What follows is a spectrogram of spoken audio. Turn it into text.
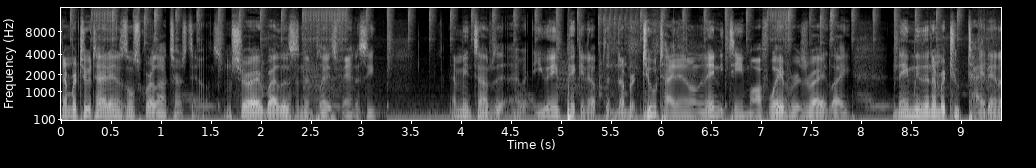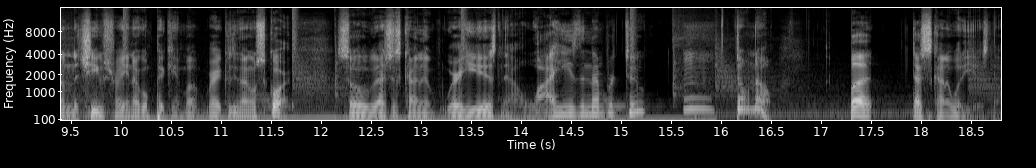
Number two tight ends don't score a lot of touchdowns. I'm sure everybody listening plays fantasy. How many times you ain't picking up the number two tight end on any team off waivers, right? Like, name me the number two tight end on the Chiefs, right? You're not gonna pick him up, right? Because he's not gonna score. So that's just kind of where he is now. Why he's the number two? Mm, don't know. But that's just kind of what he is now.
